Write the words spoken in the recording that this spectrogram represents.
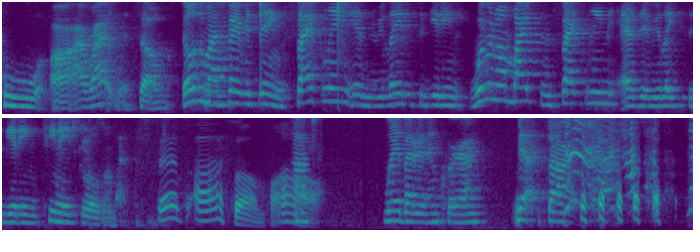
who uh, I ride with. So those are my favorite things. Cycling is related to getting women on bikes and cycling as it relates to getting teenage girls on bikes. That's awesome. Wow. Awesome. Way better than Queer Eye. Yeah, sorry. no,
